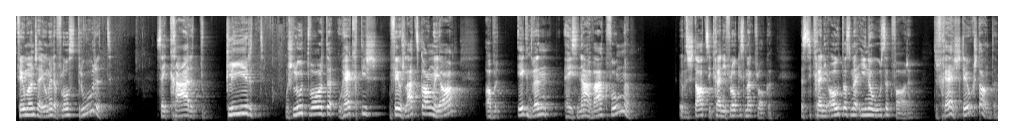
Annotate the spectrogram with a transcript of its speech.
Viele Menschen haben um ihren Fluss getrauert. Sie haben gekehrt und geliert und laut geworden und hektisch und viel letzt gegangen, ja. Aber irgendwann haben sie einen Weg gefunden. Über die Stadt sind keine Flugis mehr geflogen. Es sind keine Autos mehr rein und raus gefahren. Der Verkehr ist stillgestanden.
